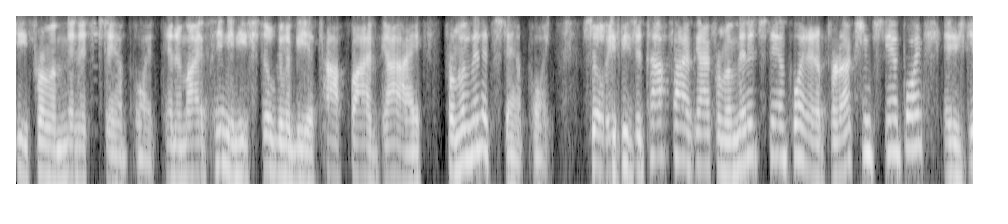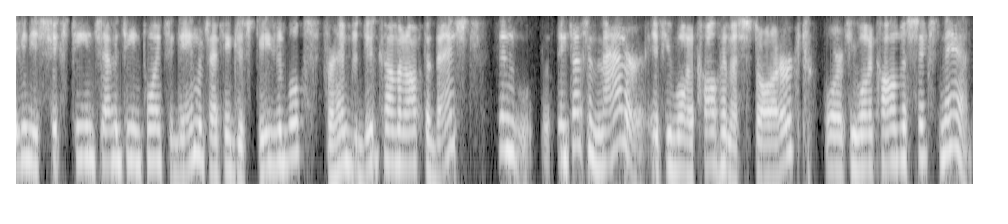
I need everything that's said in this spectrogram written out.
he from a minute standpoint. And in my opinion, he's still going to be a top five guy from a minute standpoint. So if he's a top five guy from a minute standpoint and a production standpoint, and he's giving you 16, 17 points a game, which I think is feasible for him to do coming off the bench, then it doesn't matter if you want to call him a starter or if you want to call him a sixth man.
